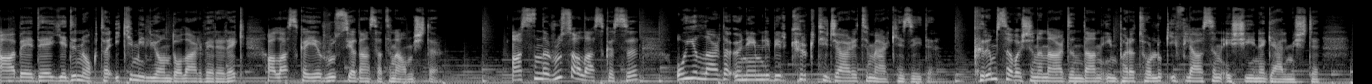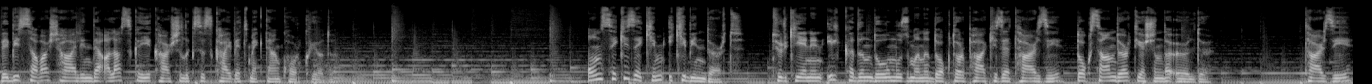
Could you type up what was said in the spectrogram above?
ABD 7.2 milyon dolar vererek Alaska'yı Rusya'dan satın almıştı. Aslında Rus Alaskası o yıllarda önemli bir Kürk ticareti merkeziydi. Kırım Savaşı'nın ardından imparatorluk iflasın eşiğine gelmişti ve bir savaş halinde Alaska'yı karşılıksız kaybetmekten korkuyordu. 18 Ekim 2004 Türkiye'nin ilk kadın doğum uzmanı Doktor Pakize Tarzi 94 yaşında öldü. Tarzi,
